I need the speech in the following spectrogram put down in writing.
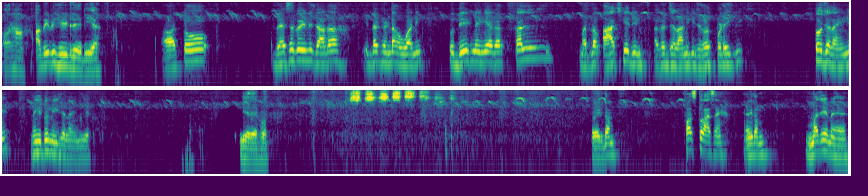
और हाँ अभी भी हीट दे रही है। आ, तो वैसे तो इन्हें ज़्यादा इतना ठंडा हुआ नहीं। तो देख लेंगे अगर कल मतलब आज के दिन अगर जलाने की ज़रूरत पड़ेगी तो जलाएँगे, नहीं तो नहीं जलाएँगे। ये देखो। तो एकदम फ़र्स्ट क्लास है, एकदम मज़े में है।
